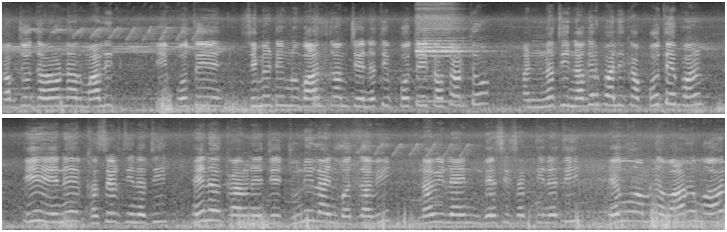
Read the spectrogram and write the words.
કબજો ધરાવનાર માલિક એ પોતે સિમેન્ટિંગનું બાંધકામ છે નથી પોતે કસાડતો અને નથી નગરપાલિકા પોતે પણ એ એને ખસેડતી નથી. એના કારણે જે જૂની લાઈન બદલાવી, નવી લાઈન બેસી શકતી નથી. એવું અમને વારંવાર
